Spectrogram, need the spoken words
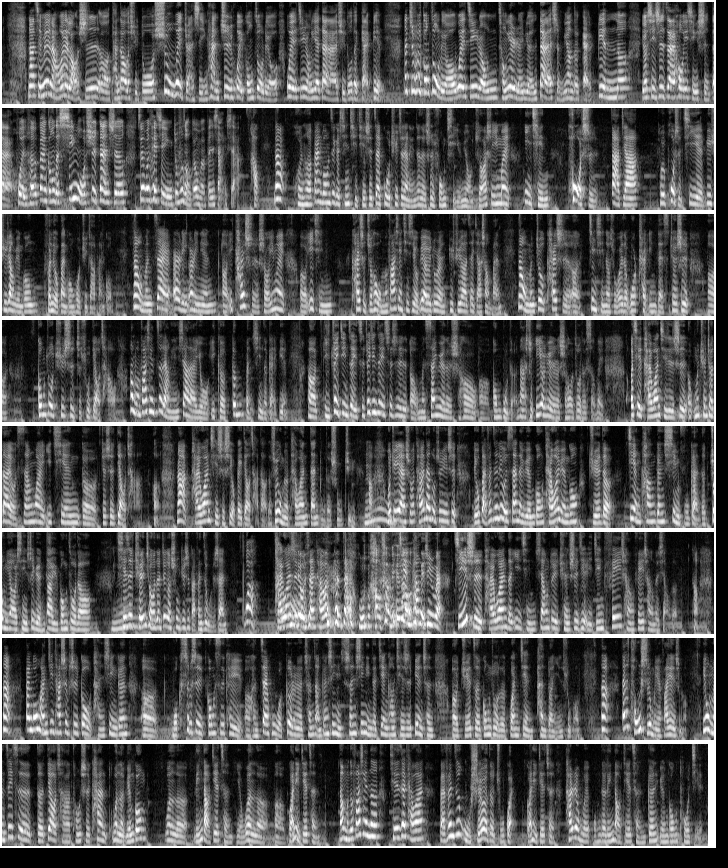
那前面两位老师呃谈到了许多数位转型和智慧工作流为金融业带来许多的改变。那智慧工作流为金融从业人员带来什么样的改变呢？尤其是在后疫情时代，混合办公的新模式诞生。所以我们可以请朱副总跟我们分享一下。好，那混合办公这个兴起，其实在过去这两年真的是风起云涌，主要是因为疫情迫使大家就会迫使企业必须让员工分流办公或居家办公。那我们在二零二零年呃一开始的时候，因为呃疫情开始之后，我们发现其实有越来越多人必须要在家上班，那我们就开始呃进行了所谓的 Work Trade Index，就是呃。工作趋势指数调查哦，那我们发现这两年下来有一个根本性的改变，呃，以最近这一次，最近这一次是呃我们三月的时候呃公布的，那是一二月的时候做的 survey，而且台湾其实是我们全球大概有三万一千个就是调查，哈，那台湾其实是有被调查到的，所以我们有台湾单独的数据，好，我举例来说，台湾单独数据是有百分之六十三的员工，台湾员工觉得健康跟幸福感的重要性是远大于工作的哦。其实全球的这个数据是百分之五十三，哇，台湾是六十三，台湾更在乎，好特别，健康与幸福感。即使台湾的疫情相对全世界已经非常非常的小了，好，那办公环境它是不是够弹性？跟呃，我是不是公司可以呃很在乎我个人的成长跟心灵身心灵的健康？其实变成呃抉择工作的关键判断因素哦。那但是同时我们也发现什么？因为我们这次的调查同时看问了员工。问了领导阶层，也问了呃管理阶层，然后我们都发现呢，其实，在台湾百分之五十二的主管管理阶层，他认为我们的领导阶层跟员工脱节，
